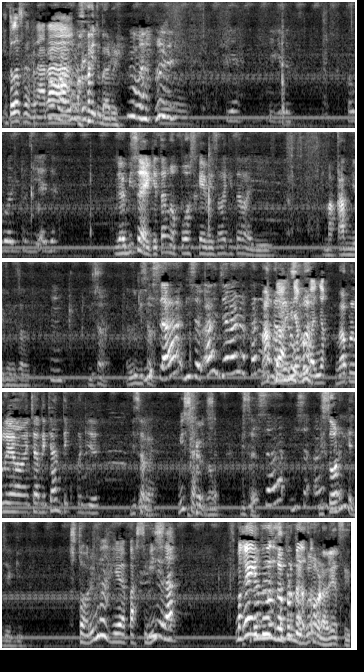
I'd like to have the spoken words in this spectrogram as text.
Itu kan sekarang oh itu baru ya? Iya, kayak gitu. Kalau gue lagi pergi aja. nggak bisa ya kita ngepost kayak misalnya kita lagi makan gitu misalnya Hmm. bisa lu bisa, Bisa, bisa aja ada kan. makan Banyak, rumah banyak. nggak perlu yang cantik cantik pergi ya bisa Iya. nggak Bisa, bisa. bisa Bisa, bisa aja. di story aja gitu Story mah ya pasti Iya. bisa Makanya Kan itu nggak pernah gue nggak pernah lihat sih.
